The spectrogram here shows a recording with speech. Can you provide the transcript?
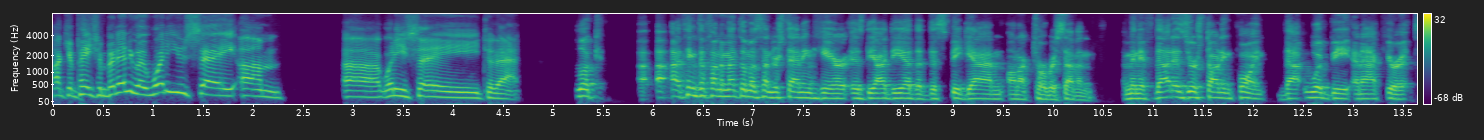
occupation. But anyway, what do you say? Um, uh, what do you say to that? Look, I think the fundamental misunderstanding here is the idea that this began on October seventh. I mean, if that is your starting point, that would be an accurate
